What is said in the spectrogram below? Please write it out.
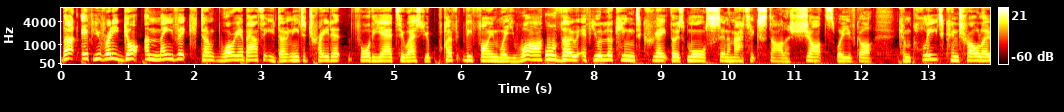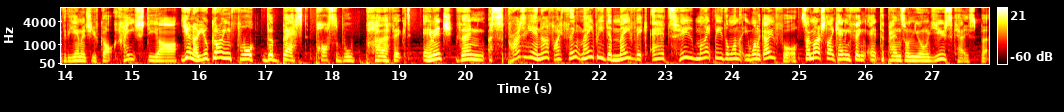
But if you've already got a Mavic, don't worry about it. You don't need to trade it for the Air 2S. You're perfectly fine where you are. Although, if you're looking to create those more cinematic style of shots where you've got complete control over the image, you've got HDR, you know, you're going for the best possible perfect image, then uh, surprisingly enough, I think maybe the Mavic Air 2 might be the one that you want to go for. So much like anything, it depends on your use case, but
